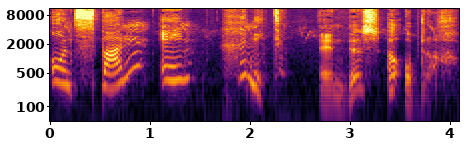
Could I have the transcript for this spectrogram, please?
Ontspan en geniet. En dis 'n opdrag.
